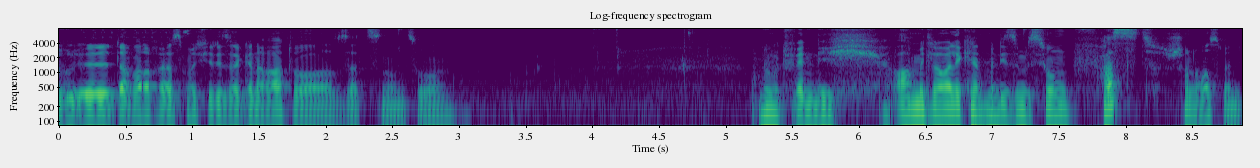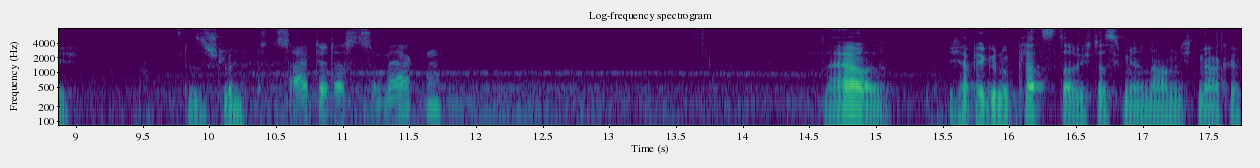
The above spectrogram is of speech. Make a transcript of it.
äh, da war doch erstmal hier dieser Generator setzen und so. Notwendig. Oh, mittlerweile kennt man diese Mission fast schon auswendig. Das ist schlimm. Ist Zeit, dir das zu merken? Naja, ich habe ja genug Platz, dadurch, dass ich mir den Namen nicht merke.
